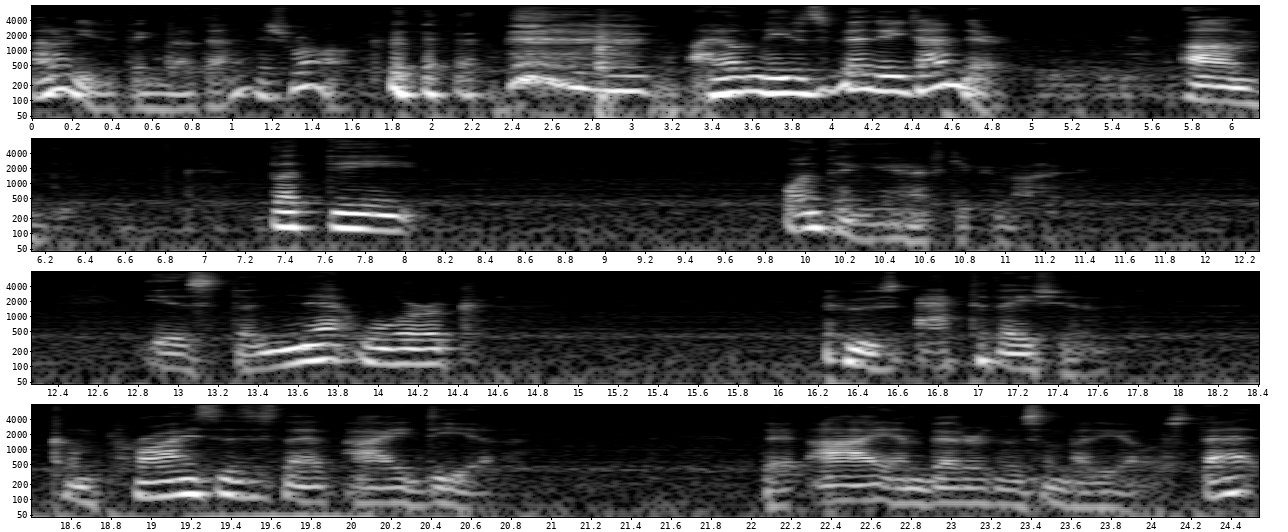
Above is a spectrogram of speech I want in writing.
I don't need to think about that. It's wrong. I don't need to spend any time there. Um, but the one thing you have to keep in mind is the network whose activation comprises that idea that I am better than somebody else. That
